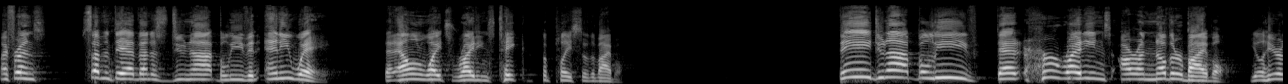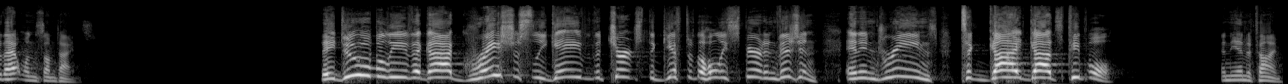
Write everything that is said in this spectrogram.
My friends, Seventh day Adventists do not believe in any way that Ellen White's writings take the place of the Bible. They do not believe that her writings are another Bible. You'll hear that one sometimes. They do believe that God graciously gave the church the gift of the Holy Spirit in vision and in dreams to guide God's people in the end of time.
